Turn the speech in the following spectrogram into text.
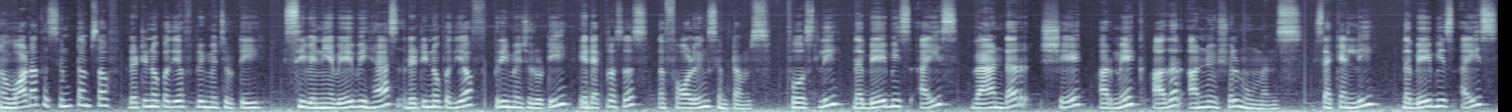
Now what are the symptoms of retinopathy of prematurity? See when a baby has retinopathy of prematurity, it expresses the following symptoms. Firstly, the baby's eyes wander, shake or make other unusual movements. Secondly, the baby's eyes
